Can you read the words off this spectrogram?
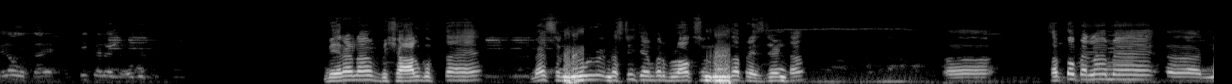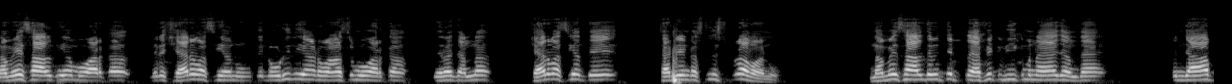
ਕਿਹੜਾ ਹੁੰਦਾ ਹੈ? ਕੀ ਕਹਿਣਾ ਚਾਹੋਗੇ? ਮੇਰਾ ਨਾਮ ਵਿਸ਼ਾਲ ਗੁਪਤਾ ਹੈ। ਮੈਂ Sangrur industry chamber block Sangrur ਦਾ ਪ੍ਰੈਜ਼ੀਡੈਂਟ ਹਾਂ। ਸਭ ਤੋਂ ਪਹਿਲਾਂ ਮੈਂ ਨਵੇਂ ਸਾਲ ਦੀਆਂ ਮੁਬਾਰਕਾਂ ਮੇਰੇ ਸ਼ਹਿਰ ਵਾਸੀਆਂ ਨੂੰ ਤੇ ਲੋਹੜੀ ਦੀਆਂ ਐਡਵਾਂਸ ਮੁਬਾਰਕਾਂ ਦੇਣਾ ਚਾਹੁੰਦਾ। ਸ਼ਹਿਰ ਵਾਸੀਆਂ ਤੇ ਸਾਡੇ ਇੰਡਸਟਰੀਲਿਸਟ ਭਰਾਵਾਂ ਨੂੰ। ਨਵੇਂ ਸਾਲ ਦੇ ਵਿੱਚ ਟ੍ਰੈਫਿਕ ਵੀਕ ਮਨਾਇਆ ਜਾਂਦਾ ਹੈ। ਪੰਜਾਬ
